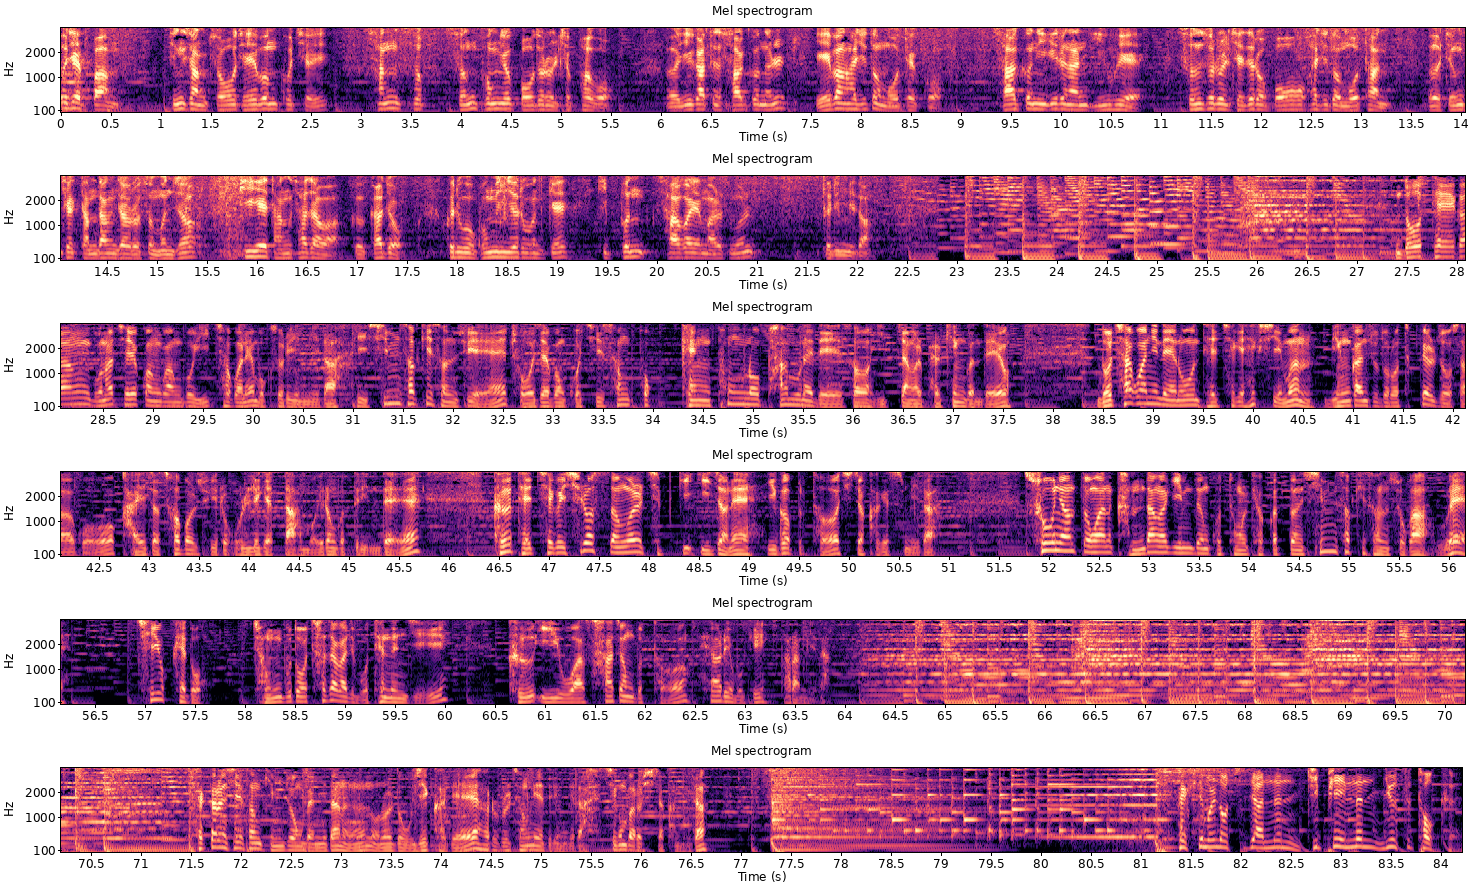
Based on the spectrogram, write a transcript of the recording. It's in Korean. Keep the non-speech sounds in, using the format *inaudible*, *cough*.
어젯밤 빙상 조 재범 코치의 상습 성폭력 보도를 접하고 어, 이 같은 사건을 예방하지도 못했고 사건이 일어난 이후에 선수를 제대로 보호하지도 못한 어, 정책 담당자로서 먼저 피해 당사자와 그 가족 그리고 국민 여러분께 깊은 사과의 말씀을 드립니다. 노태강 문화체육관광부 이차관의 목소리입니다. 이 심석희 선수의 조재범 코치 성폭행 폭로 파문에 대해서 입장을 밝힌 건데요. 노 차관이 내놓은 대책의 핵심은 민간 주도로 특별조사하고 가해자 처벌 수위를 올리겠다 뭐 이런 것들인데 그 대책의 실효성을 짚기 이전에 이것부터 지적하겠습니다. 수년 동안 감당하기 힘든 고통을 겪었던 심석희 선수가 왜 체육회도 정부도 찾아가지 못했는지 그 이유와 사정부터 헤아려 보기 바랍니다. 색다른 시선 김종배입니다는 오늘도 우직하게 하루를 정리해 드립니다. 지금 바로 시작합니다. 핵심을 놓치지 않는 깊이 있는 뉴스 토크.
